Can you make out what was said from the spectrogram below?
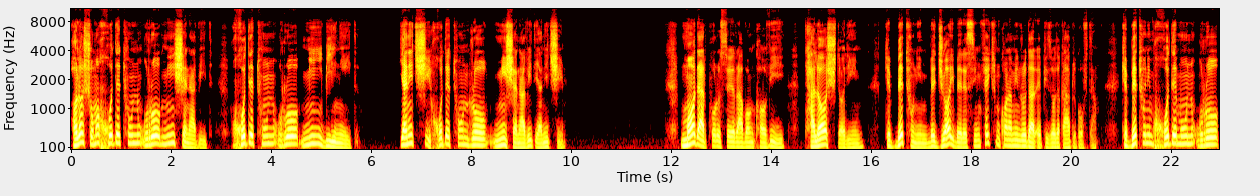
حالا شما خودتون رو میشنوید. خودتون رو می‌بینید. یعنی چی؟ خودتون رو میشنوید یعنی چی؟ ما در پروسه روانکاوی تلاش داریم که بتونیم به جایی برسیم فکر می‌کنم این رو در اپیزود قبل گفتم که بتونیم خودمون رو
